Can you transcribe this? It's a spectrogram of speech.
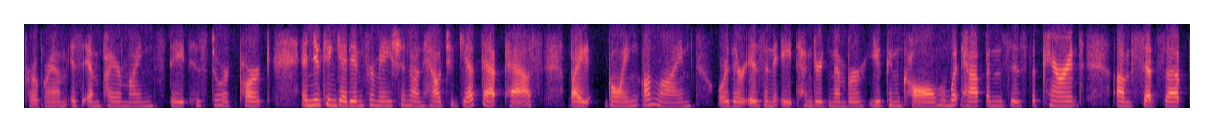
program is Empire Mine State Historic Park. And you can get information on how to get that pass by going online, or there is an 800 number you can call. And what happens is the parent um, sets up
